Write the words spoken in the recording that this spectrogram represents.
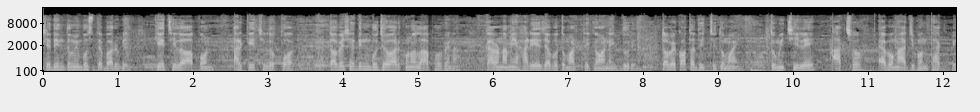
সেদিন তুমি বুঝতে পারবে কে ছিল আপন আর কে ছিল পর। তবে সেদিন বুঝেও আর কোনো লাভ হবে না, কারণ আমি হারিয়ে যাব তোমার থেকে অনেক দূরে। তবে কথা দিচ্ছি তোমায়, তুমি ছিলে, আছো এবং আজীবন থাকবে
